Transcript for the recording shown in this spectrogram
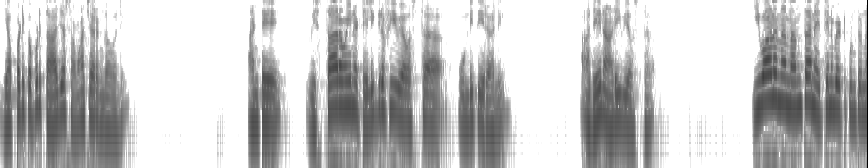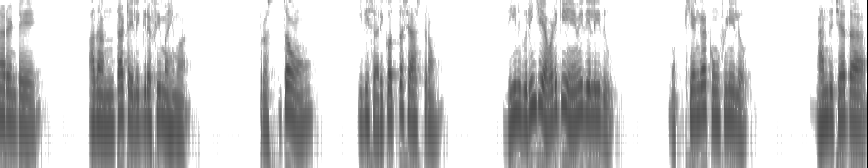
ఎప్పటికప్పుడు తాజా సమాచారం కావాలి. అంటే విస్తారమైన టెలిగ్రఫీ వ్యవస్థ ఉండి తీరాలి. అదే నాడీ వ్యవస్థ. ఇవాళ నన్నంతా నెత్తిన పెట్టుకుంటున్నారంటే అదంతా టెలిగ్రఫీ మహిమ. ప్రస్తుతం ఇది సరికొత్త శాస్త్రం. దీని గురించి ఎవడికి ఏమీ తెలీదు. ముఖ్యంగా కుంఫిణిలో. అందుచేత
